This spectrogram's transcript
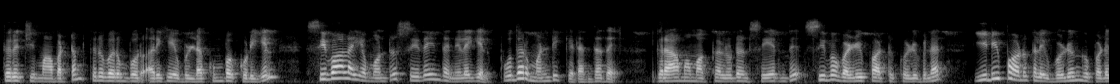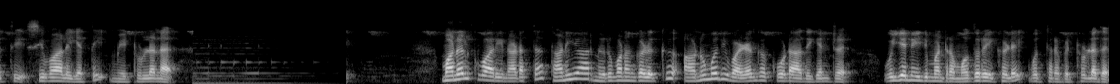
திருச்சி மாவட்டம் திருவெரும்பூர் அருகே உள்ள கும்பக்குடியில் சிவாலயம் ஒன்று சிதைந்த நிலையில் புதர் மண்டி கிடந்தது. கிராம மக்களுடன் சேர்ந்து சிவ வழிபாட்டு குழுவினர் இடிபாடுகளை ஒழுங்குபடுத்தி சிவாலயத்தை மீட்டுள்ளனர். மணல் குவாரி நடத்த தனியார் நிறுவனங்களுக்கு அனுமதி வழங்கக்கூடாது என்று உயர்நீதிமன்ற மதுரை கிளை உத்தரவிட்டுள்ளது.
